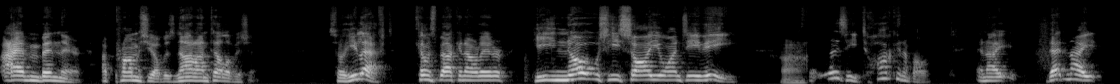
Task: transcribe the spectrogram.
I haven't been there. I promise you, I was not on television. So he left. Comes back an hour later. He knows he saw you on TV. Uh, what is he talking about? And I that night,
